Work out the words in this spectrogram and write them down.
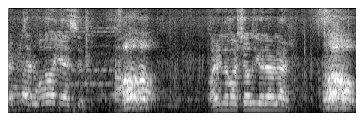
Hepinize kolay gelsin. Sağ ol. Hayırlı başarılı görevler. Sağ ol.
